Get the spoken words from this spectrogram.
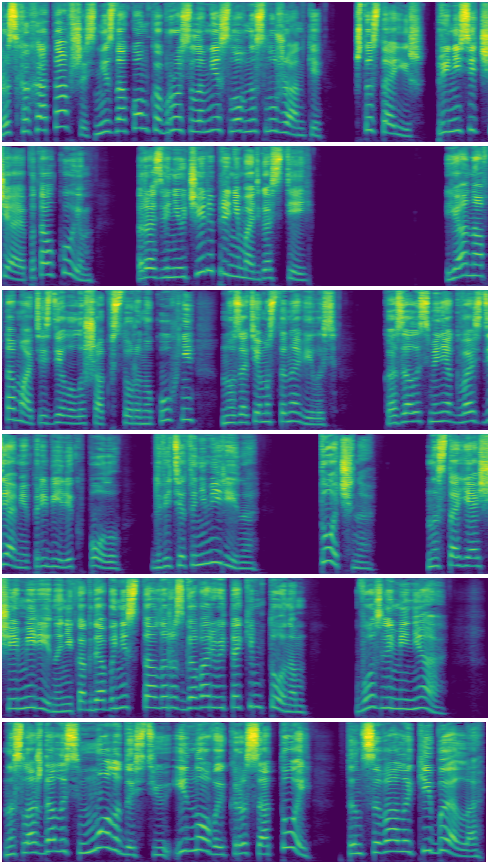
Расхохотавшись, незнакомка бросила мне словно служанки. «Что стоишь? Принеси чая, потолкуем. Разве не учили принимать гостей?» Я на автомате сделала шаг в сторону кухни, но затем остановилась. Казалось, меня гвоздями прибили к полу. Да ведь это не Мирина. Точно. Настоящая Мирина никогда бы не стала разговаривать таким тоном. Возле меня наслаждалась молодостью и новой красотой танцевала Кибелла.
